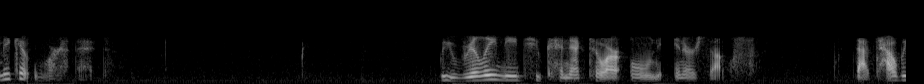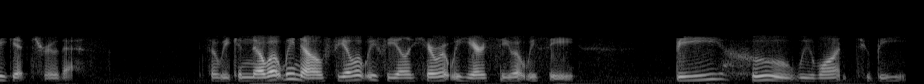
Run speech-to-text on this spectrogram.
Make it worth it. We really need to connect to our own inner self. That's how we get through this so we can know what we know, feel what we feel, hear what we hear, see what we see. Be who we want to be.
